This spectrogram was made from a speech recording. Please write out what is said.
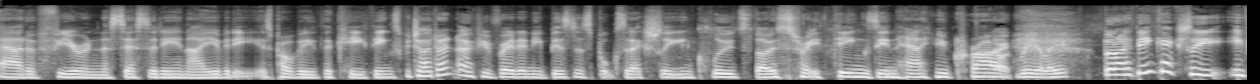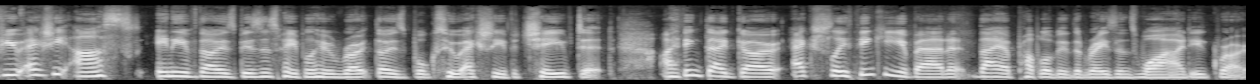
out of fear and necessity and naivety is probably the key things, which I don't know if you've read any business books that actually includes those three things in how you grow. Not really. But I think actually, if you actually ask any of those business people who wrote those books who actually have achieved it, I think they'd go, actually thinking about it, they are probably the reasons why I did grow.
